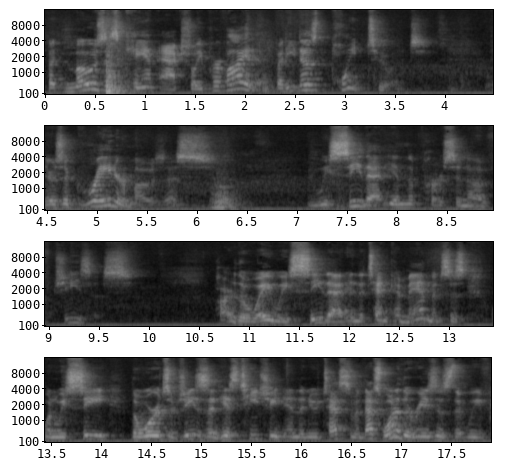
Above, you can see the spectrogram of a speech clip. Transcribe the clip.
but Moses can't actually provide it, but he does point to it. There's a greater Moses, and we see that in the person of Jesus part of the way we see that in the Ten Commandments is when we see the words of Jesus and his teaching in the New Testament. That's one of the reasons that we've,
